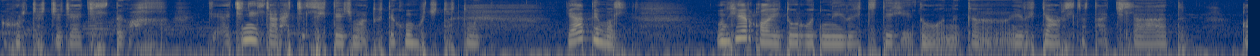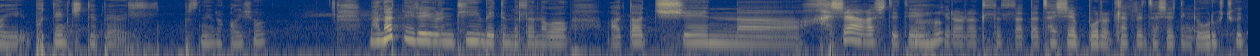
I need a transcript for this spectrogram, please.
хурж очиж ажилтдаг бах. Ачны хэлж байгаа ачил ихтэй гэж магадгүй хүн хүч тутмаг. Яад юм бол үнэхээр гоё дүүргүүд нь иргэдтэй нөгөө нэг иргэдийн оролцоотой ажиллаад гоё бүтээмжтэй байвал бас нэр гоё шүү. Манад нэрээ ер нь тийм байдан болоо нөгөө одоо жишээ нь а, хашаа байгаа штэ тий хэр ороод л одоо цаашаа бүр лагрын цаашаад ингээ өргөчгöd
